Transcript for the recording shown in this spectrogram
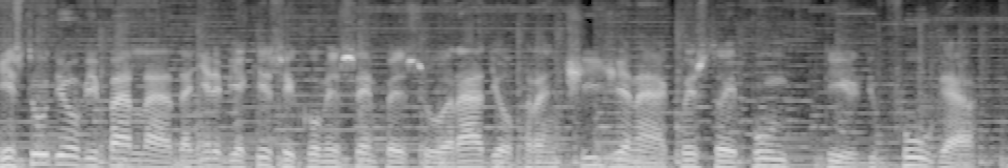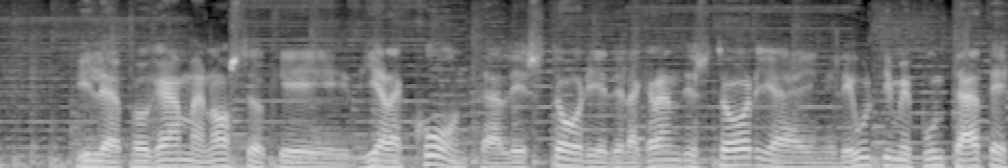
In studio vi parla Daniele Biachesi come sempre su Radio Francigena, questo è Punti di Fuga, il programma nostro che vi racconta le storie della grande storia. E nelle ultime puntate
